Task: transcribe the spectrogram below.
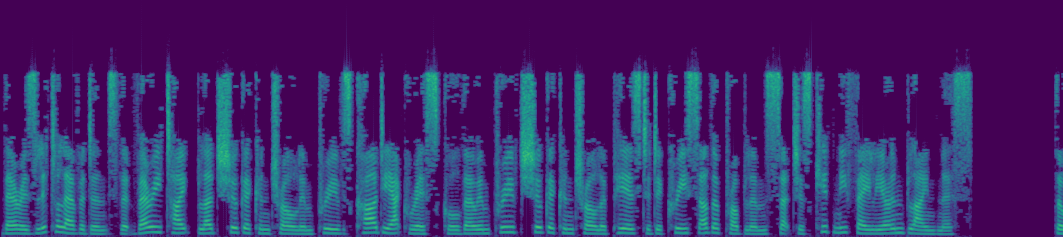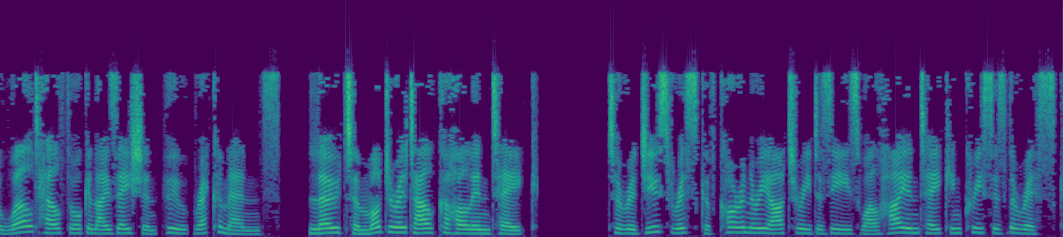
there is little evidence that very tight blood sugar control improves cardiac risk, although improved sugar control appears to decrease other problems such as kidney failure and blindness. The World Health Organization WHO recommends low to moderate alcohol intake to reduce risk of coronary artery disease while high intake increases the risk.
